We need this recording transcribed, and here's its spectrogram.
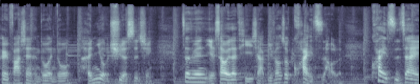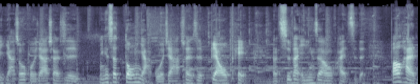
可以发现很多很多很有趣的事情。这边也稍微再提一下，比方说筷子好了，筷子在亚洲国家算是，应该是东亚国家算是标配，那吃饭一定是要用筷子的。包含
